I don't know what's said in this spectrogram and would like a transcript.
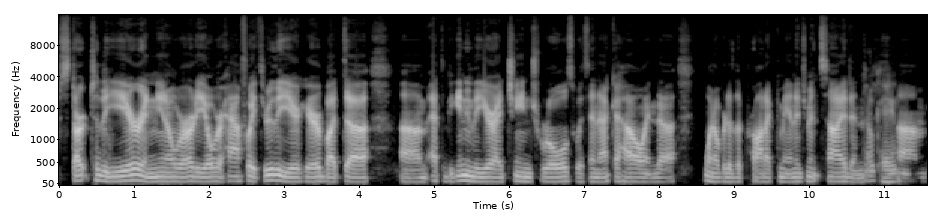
start to the year and you know, we're already over halfway through the year here, but uh um, at the beginning of the year I changed roles within Ekahau and uh, went over to the product management side and Okay. um,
